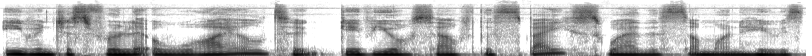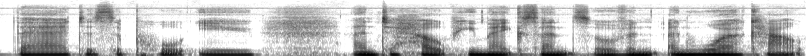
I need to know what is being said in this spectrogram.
even just for a little while to give yourself the space where there's someone who is there to support you and to help you make sense of and, and work out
